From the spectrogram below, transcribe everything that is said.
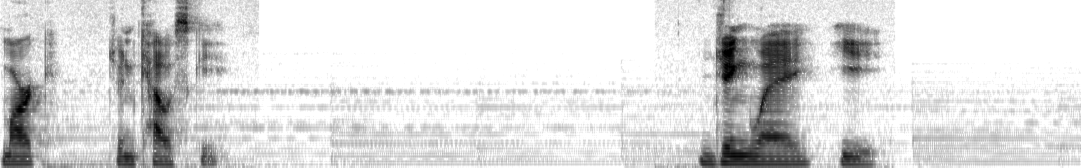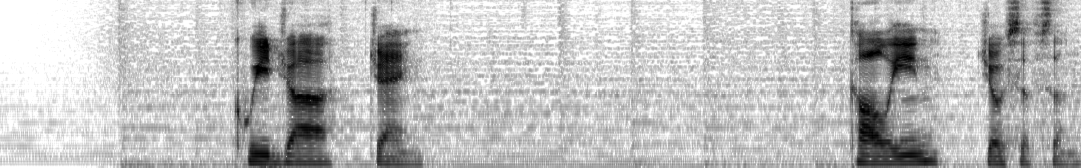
Mark Jankowski. Jingwei Yi. Quija Zhang. Colleen Josephson.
